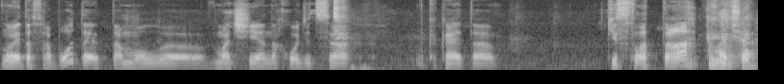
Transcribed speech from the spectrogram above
Ну, это сработает, там, мол, э, в моче находится какая-то кислота, Моча.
